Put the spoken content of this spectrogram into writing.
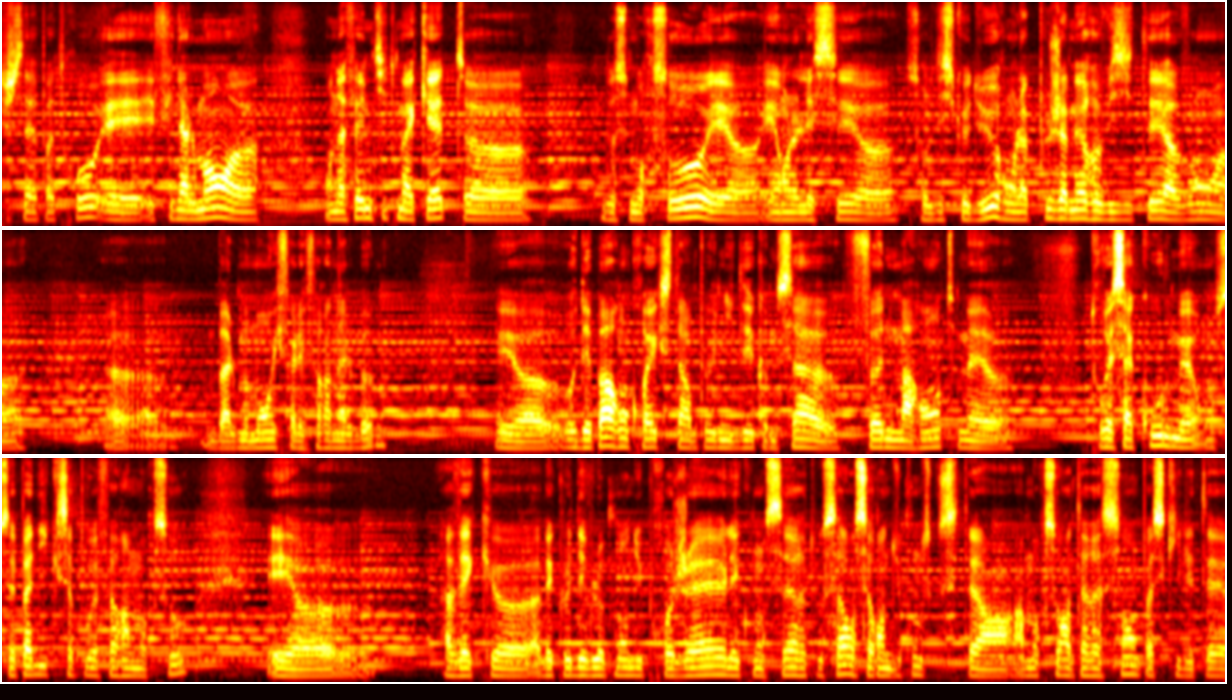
je savais pas trop. Et, finalement, on a fait une petite maquette de ce morceau et, on l'a laissé sur le disque dur. On l'a plus jamais revisité avant bah, le moment où il fallait faire un album. Et euh, au départ, on croyait que c'était un peu une idée comme ça, euh, fun, marrante, mais euh, on trouvait ça cool, mais on ne s'est pas dit que ça pouvait faire un morceau. Et avec, avec le développement du projet, les concerts et tout ça, on s'est rendu compte que c'était un, morceau intéressant parce qu'il était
